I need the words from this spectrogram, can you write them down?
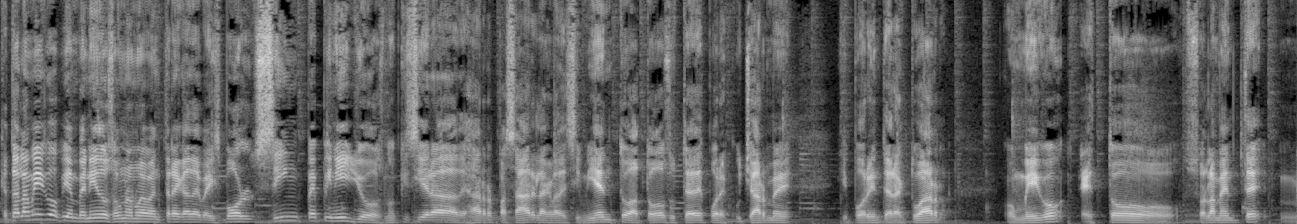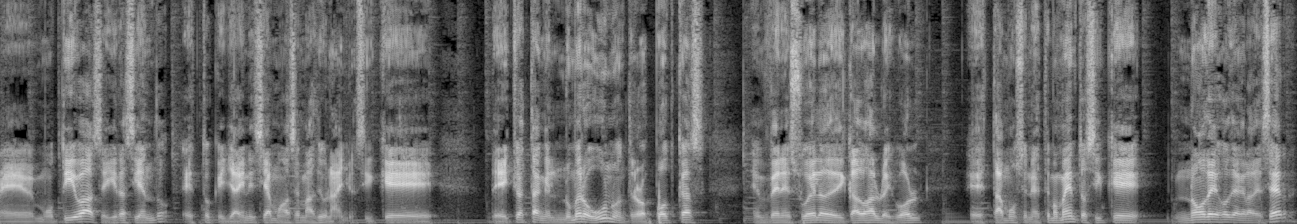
¿Qué tal amigos? Bienvenidos a una nueva entrega de Béisbol sin Pepinillos. No quisiera dejar pasar el agradecimiento a todos ustedes por escucharme y por interactuar conmigo. Esto solamente me motiva a seguir haciendo esto que ya iniciamos hace más de un año. Así que, de hecho, hasta en el número uno entre los podcasts en Venezuela dedicados al béisbol estamos en este momento. Así que no dejo de agradecer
